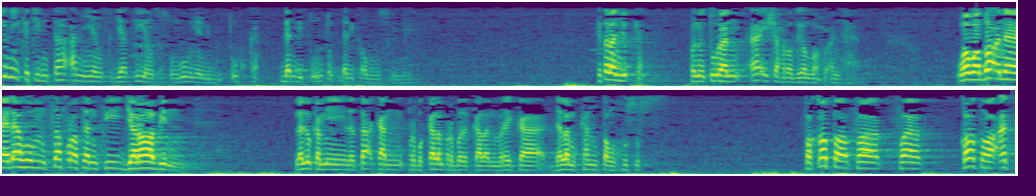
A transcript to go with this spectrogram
Ini kecintaan yang sejati yang sesungguhnya dibutuhkan dan dituntut dari kaum muslimin. Kita lanjutkan penuturan Aisyah radhiyallahu anha. Wa wada'na lahum safratan fi jarabin Lalu kami letakkan perbekalan-perbekalan mereka dalam kantong khusus. فقطع فقطعت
